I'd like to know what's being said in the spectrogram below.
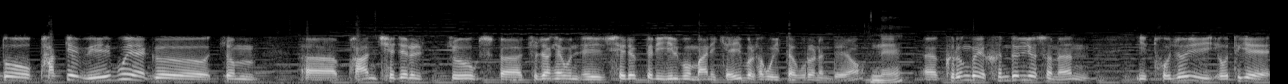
또 밖에 외부의 그좀 어, 반체제를 쭉 어, 주장해온 이 세력들이 일부 많이 개입을 하고 있다고 그러는데요. 네. 어, 그런 거에 흔들려서는 이 도저히 어떻게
